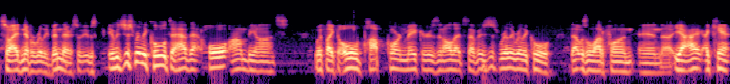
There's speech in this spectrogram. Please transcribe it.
so I'd never really been there. So it was it was just really cool to have that whole ambiance with like the old popcorn makers and all that stuff. It was just really really cool. That was a lot of fun. And uh, yeah, I, I can't.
